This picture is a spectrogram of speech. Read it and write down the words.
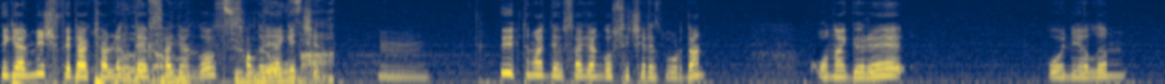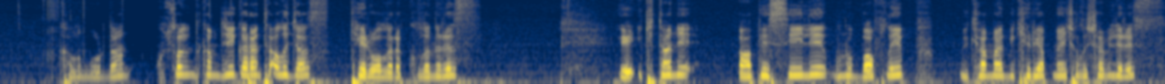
Ne gelmiş? Fedakarlık, dev salyangoz, saldırıya geçin. Hmm. Büyük ihtimal dev salyangoz seçeriz buradan. Ona göre oynayalım. Bakalım buradan. Kutsal intikamcıyı garanti alacağız. Carry olarak kullanırız. E, iki tane APS'li bunu bufflayıp mükemmel bir carry yapmaya çalışabiliriz.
